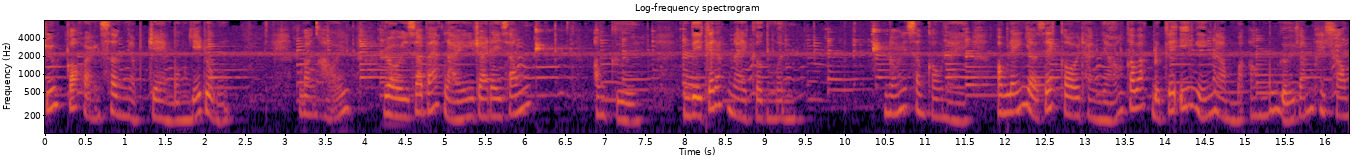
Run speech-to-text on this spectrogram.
trước Có khoảng sân ngập tràn bằng giấy rụng. Văn hỏi, rồi sao bác lại ra đây sống? Ông cười, Vì cái đất này cần mình. Nói xong câu này, Ông lén dò xét coi thằng nhỏ có bắt được cái ý nghĩ ngầm mà ông muốn gửi gắm hay không.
